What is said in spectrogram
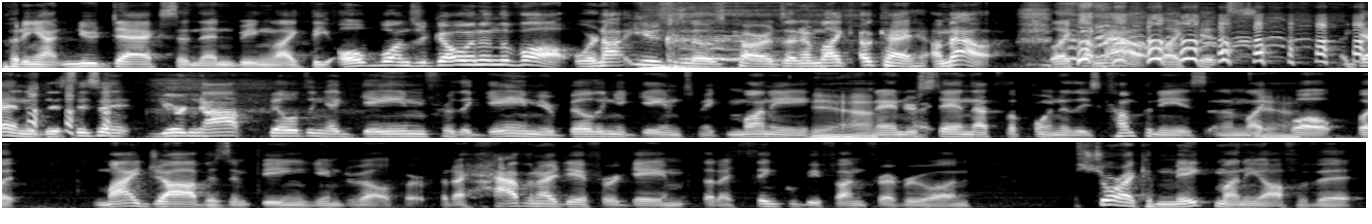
putting out new decks and then being like, the old ones are going in the vault. We're not using those cards. And I'm like, okay, I'm out. Like I'm out. Like it's again, this isn't you're not building a game for the game. You're building a game to make money. Yeah. And I understand that's the point of these companies. And I'm like, Yeah. well, but my job isn't being a game developer, but I have an idea for a game that I think would be fun for everyone. Sure, I can make money off of it,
